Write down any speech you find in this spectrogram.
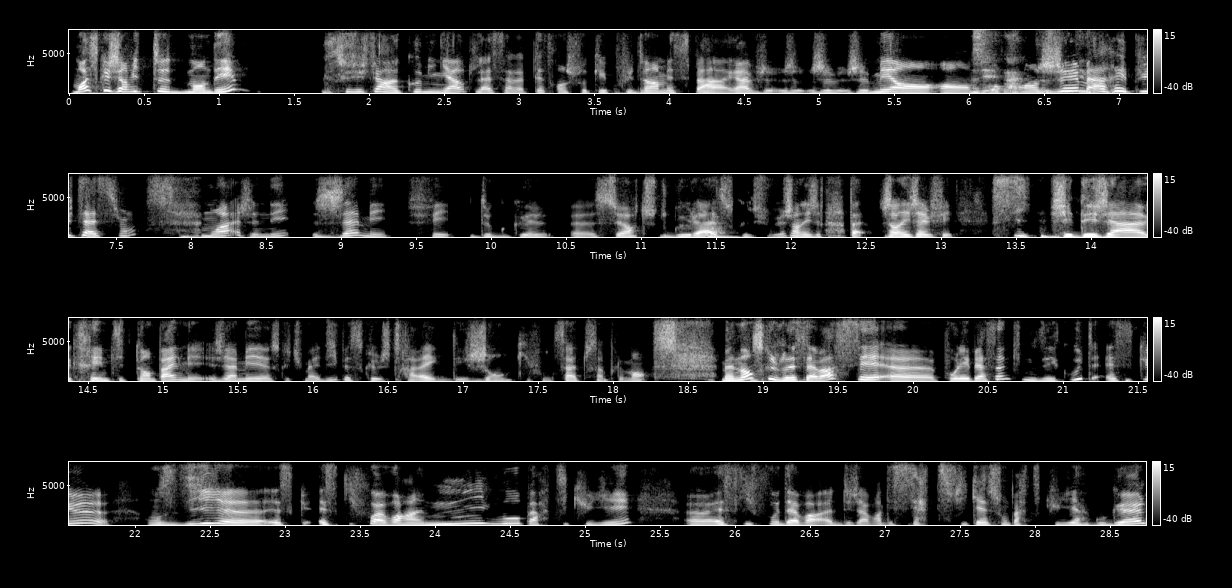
Moi, ce que j'ai envie de te demander, est-ce que je vais faire un coming out Là, ça va peut-être en choquer plus d'un, mais c'est pas grave. Je, je, je mets en, en, en jeu ma réputation. Moi, je n'ai jamais fait de Google euh, Search, de Google Ads, ce que tu veux. J'en ai, j'en ai jamais fait. Si, j'ai déjà euh, créé une petite campagne, mais jamais euh, ce que tu m'as dit parce que je travaille avec des gens qui font ça, tout simplement. Maintenant, ce que je voulais savoir, c'est euh, pour les personnes qui nous écoutent, est-ce que on se dit, est-ce, que, est-ce qu'il faut avoir un niveau particulier Est-ce qu'il faut d'avoir, déjà avoir des certifications particulières Google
